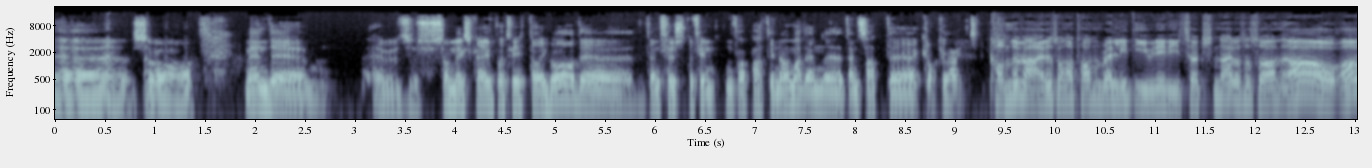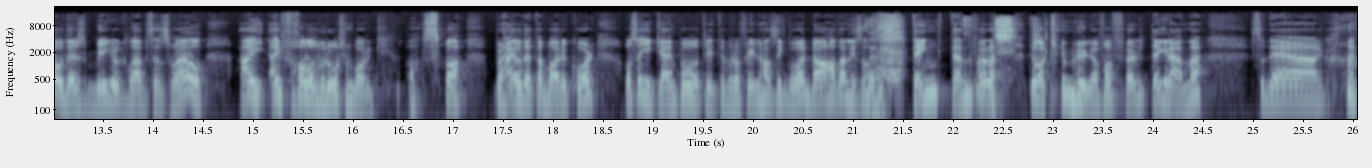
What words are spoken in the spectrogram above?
Eh, så, men det, som jeg skrev på Twitter i går, det, den første finten fra Patinama den, eh, den satt eh, klokkereint. Kan det være sånn at han ble litt ivrig i researchen der, og så sa han oh, oh, there's bigger clubs as well. I, I follow Rosenborg. Og så ble jo dette bare kål. Og så gikk jeg inn på Twitter-profilen hans i går. Da hadde han liksom stengt den, for det var ikke mulig å få fulgt det greiene. Så det Nei,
